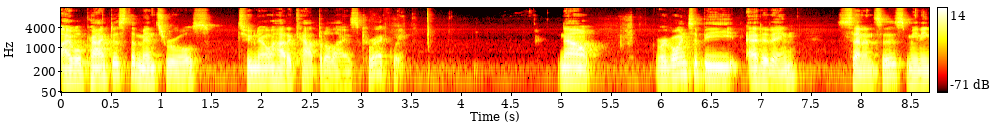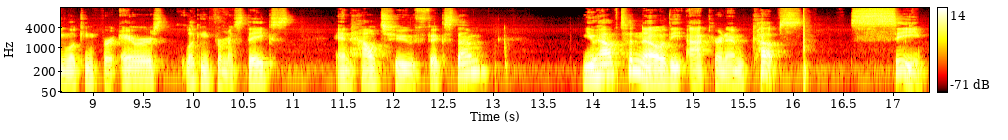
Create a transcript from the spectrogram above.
I will practice the MINTS rules to know how to capitalize correctly. Now, we're going to be editing sentences, meaning looking for errors, looking for mistakes, and how to fix them. You have to know the acronym CUPS. C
